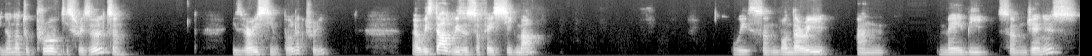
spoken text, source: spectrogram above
in order to prove this result is very simple actually. Uh, we start with a surface sigma with some boundary and maybe some genus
